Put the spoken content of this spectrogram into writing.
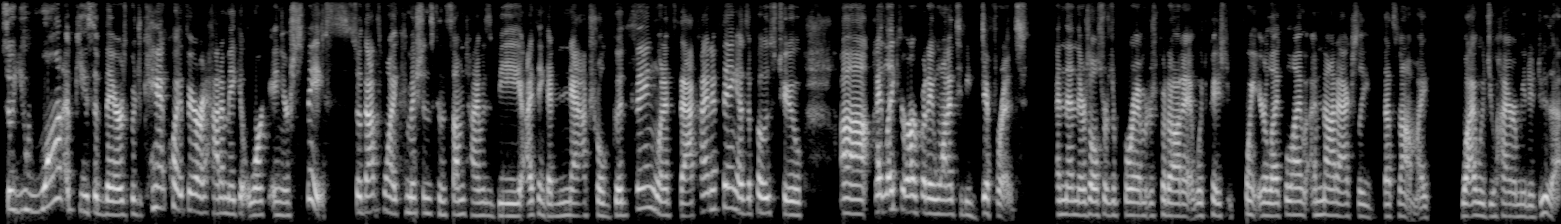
So you want a piece of theirs, but you can't quite figure out how to make it work in your space. So that's why commissions can sometimes be, I think, a natural good thing when it's that kind of thing, as opposed to, uh, I like your art, but I want it to be different. And then there's all sorts of parameters put on it, at which point you're like, well, I'm, I'm not actually, that's not my, why would you hire me to do that?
